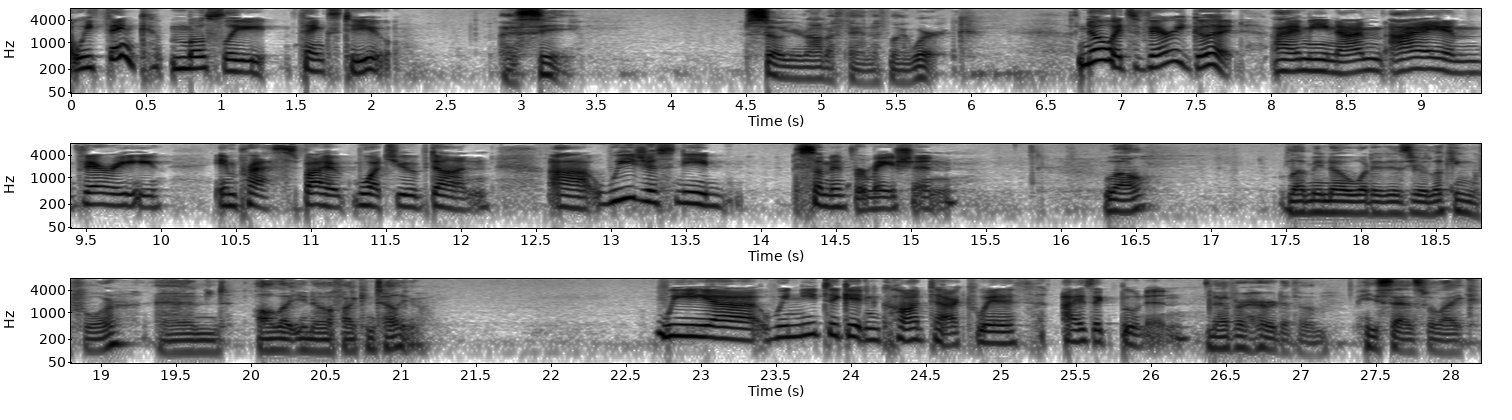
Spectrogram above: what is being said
We think mostly thanks to you. I see. So you're not a fan of my work. No, it's very good. I mean, I'm I am very impressed by what you have done. Uh, we just need some information. Well, let me know what it is you're looking for, and I'll let you know if I can tell you. We uh, we need to get in contact with Isaac Boonin. Never heard of him, he says with like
